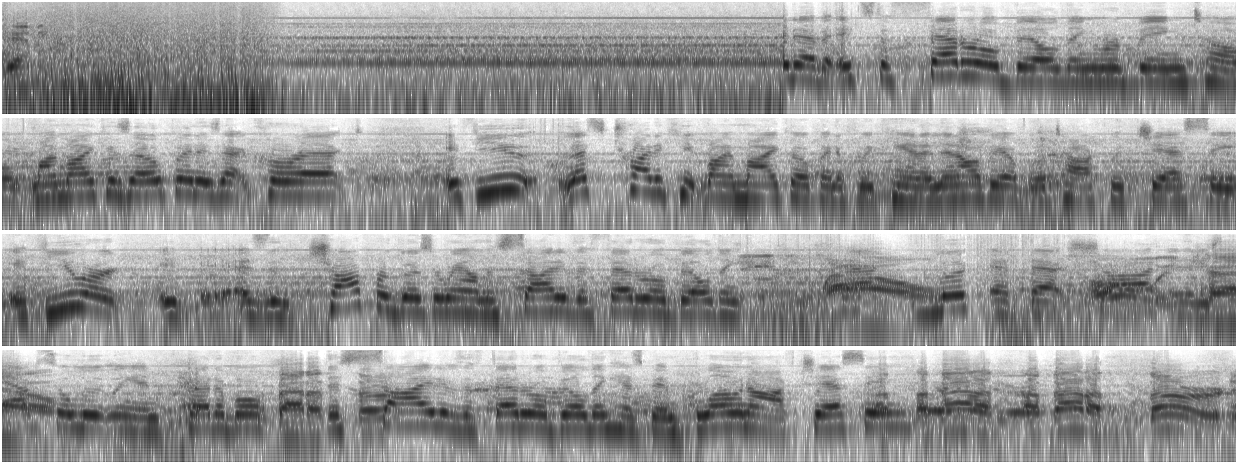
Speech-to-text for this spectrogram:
Danny? It's the federal building, we're being told. My mic is open, is that correct? If you, let's try to keep my mic open if we can, and then I'll be able to talk with Jesse. If you are, if, as the chopper goes around the side of the federal building, Wow. that, look at that shot, Holy and it is cow. absolutely incredible. About a The third- side of the federal building has been blown off. Jesse? About a, about a third,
